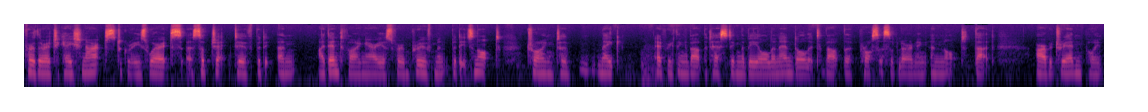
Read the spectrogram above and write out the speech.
further education arts degrees, where it's subjective but it, and identifying areas for improvement, but it's not trying to make everything about the testing the be all and end all. It's about the process of learning and not that arbitrary endpoint.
